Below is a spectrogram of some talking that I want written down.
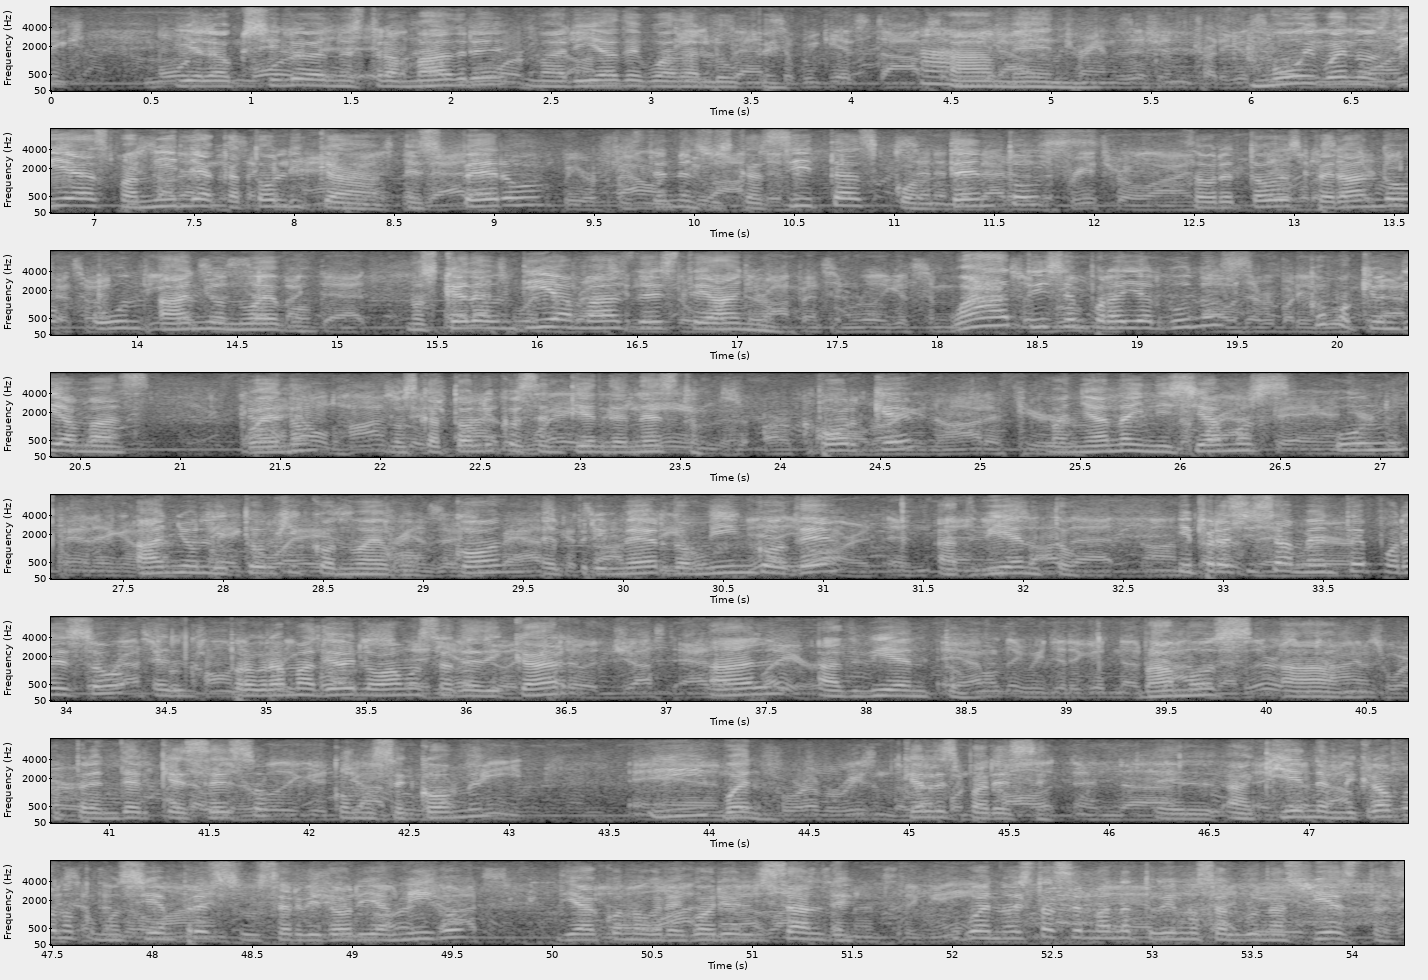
y el auxilio de nuestra Madre María de Guadalupe. Amén. Muy buenos días familia católica. Espero que estén en sus casitas contentos, sobre todo esperando un año nuevo. Nos queda un día más de este año. ¿What? Dicen por ahí algunos. ¿Cómo que un día más? Bueno, los católicos entienden esto, porque mañana iniciamos un año litúrgico nuevo con el primer domingo de Adviento. Y precisamente por eso el programa de hoy lo vamos a dedicar al Adviento. Vamos a aprender qué es eso, cómo se come, y bueno, ¿qué les parece? El, aquí en el micrófono, como siempre, su servidor y amigo, diácono Gregorio Elizalde. Bueno, esta semana tuvimos algunas fiestas.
